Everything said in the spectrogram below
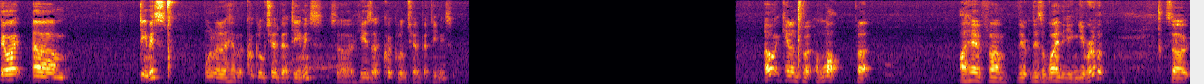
Anyway, um, DMS. Wanted to have a quick little chat about DMS. So here's a quick little chat about DMS. I won't get into it a lot, but I have um, there, there's a way that you can get rid of it. So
